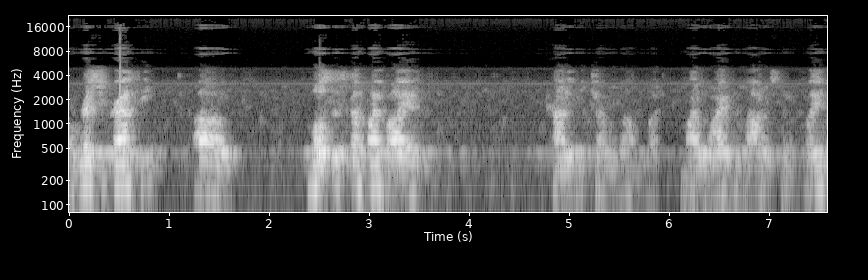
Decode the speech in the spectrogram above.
aristocracy. Um, most of the stuff I buy is kind of determined on what my wife or daughter's going to play.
